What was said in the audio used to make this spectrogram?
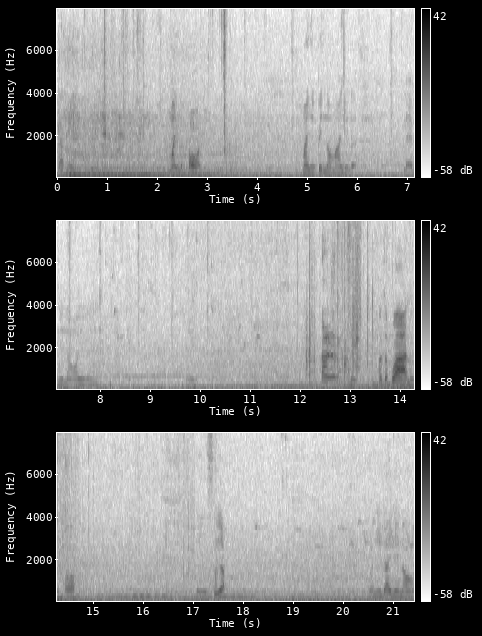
แบบนี้ไม่มันอ่อน ไม่ยังเป็นหน่อไม้อยู่เลยแหลมนิดน้อยนี่เอ้ยนี่เอาจักวาหนึ่งพอนี่เสื้อ วันนี้ได้แน่นอน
